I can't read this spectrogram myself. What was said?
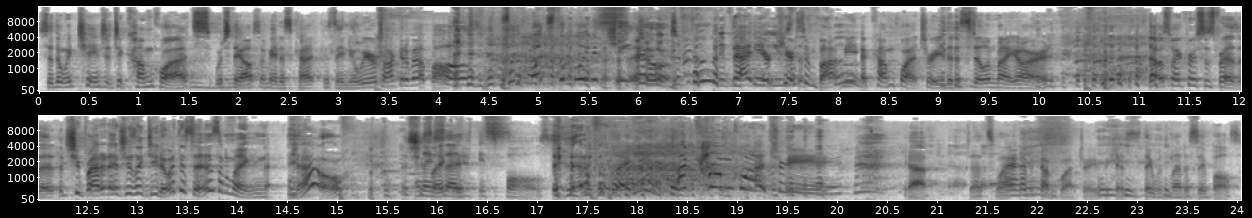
So then we changed it to kumquats, which Mm-hmm. they also made us cut because they knew we were talking about balls. What's the point of changing it to food if you that can't year, Kirsten bought me a kumquat tree that is still in my yard. that was my Christmas present, and she brought it in. She's like, "Do you know what this is?" And I'm like, "No." And she's And I like, said, it's balls. like, "A kumquat tree." Yeah, that's why I have a kumquat tree because they wouldn't let us say balls.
